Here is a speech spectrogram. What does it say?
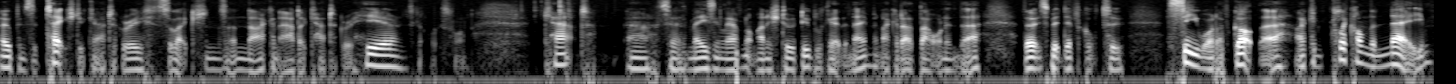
opens the texture category selections and now I can add a category here. It's got this one, cat. Uh, says amazingly I've not managed to duplicate the name and I could add that one in there though it's a bit difficult to see what I've got there. I can click on the name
